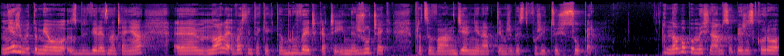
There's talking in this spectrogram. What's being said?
Nie, żeby to miało zbyt wiele znaczenia, no ale właśnie tak jak ta mróweczka czy inny żuczek, pracowałam dzielnie nad tym, żeby stworzyć coś super. No bo pomyślałam sobie, że skoro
